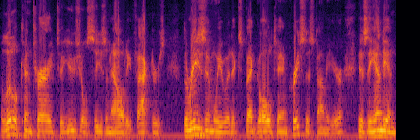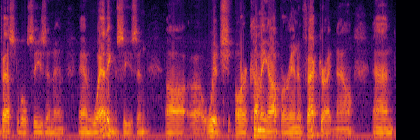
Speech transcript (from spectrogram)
a little contrary to usual seasonality factors. The reason we would expect gold to increase this time of year is the Indian festival season and, and wedding season which are coming up or in effect right now. And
